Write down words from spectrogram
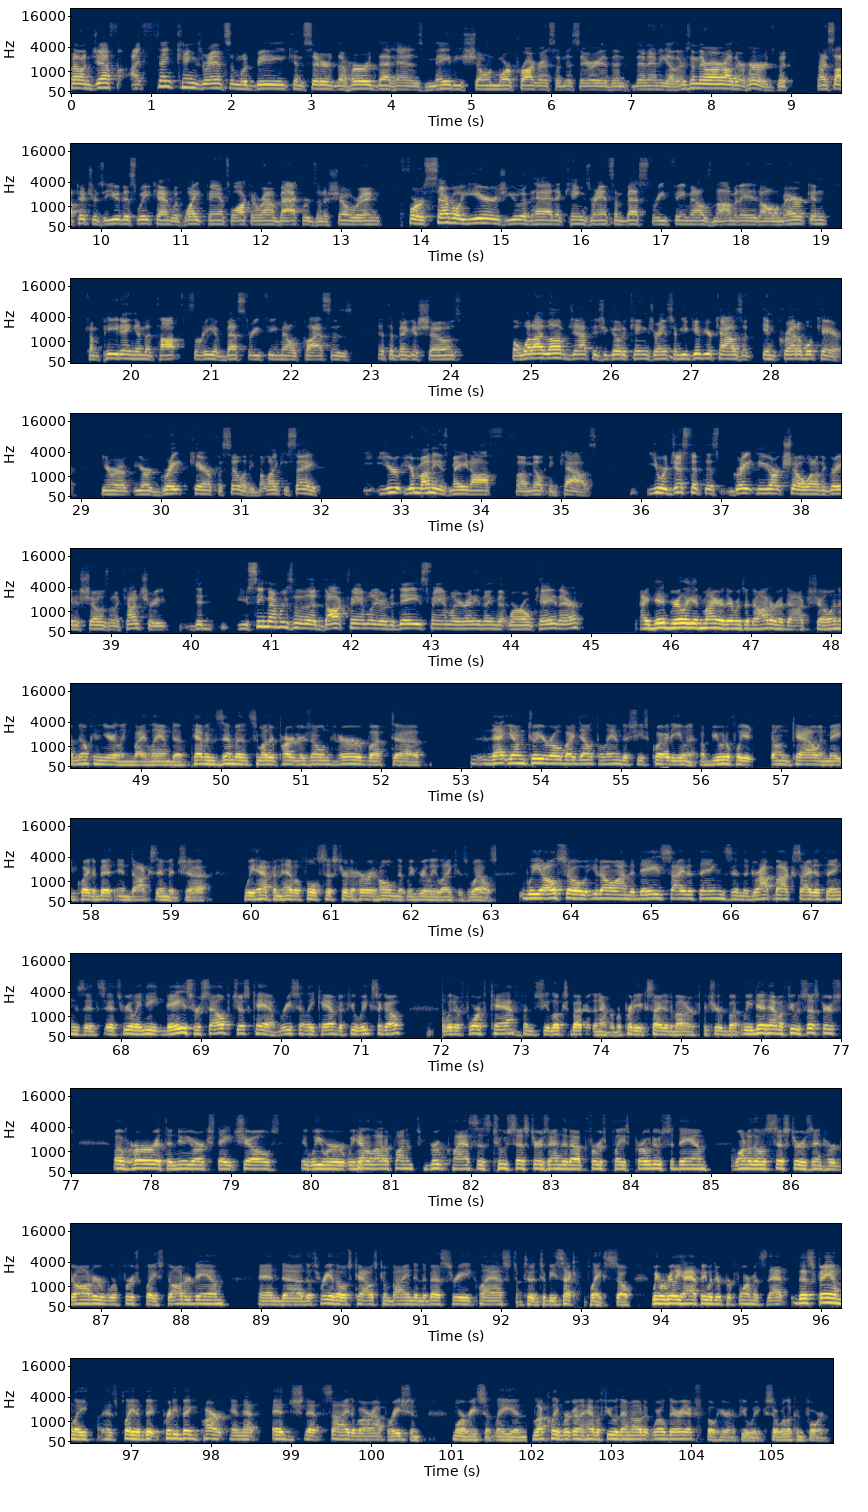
well, and Jeff, I think King's Ransom would be considered the herd that has maybe shown more progress in this area than than any others. And there are other herds, but I saw pictures of you this weekend with white pants walking around backwards in a show ring. For several years, you have had a King's Ransom Best Three Females nominated All American, competing in the top three of Best Three Female classes at the biggest shows. But what I love, Jeff, is you go to King's Ransom, you give your cows an incredible care you're a you're a great care facility. But like you say, your your money is made off uh, milking cows. You were just at this great New York show, one of the greatest shows in the country. Did you see members of the Doc family or the Daze family or anything that were okay there? I did really admire. There was a daughter of Doc showing a milking yearling by Lambda. Kevin Zimba and some other partners owned her, but uh, that young two year old by Delta Lambda, she's quite a unit, a beautiful young cow, and made quite a bit in Doc's image. Uh, we happen to have a full sister to her at home that we really like as well. We also, you know, on the Daze side of things and the Dropbox side of things, it's it's really neat. Daze herself just calved, recently calved a few weeks ago with her fourth calf, and she looks better than ever. We're pretty excited about her future. But we did have a few sisters of her at the New York State show we were we had a lot of fun in some group classes. Two sisters ended up first place produce a dam. One of those sisters and her daughter were first place daughter dam. and uh, the three of those cows combined in the best three class to, to be second place. So we were really happy with their performance. That this family has played a big, pretty big part in that edge, that side of our operation more recently. And luckily, we're going to have a few of them out at World Dairy Expo here in a few weeks. So we're looking forward.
